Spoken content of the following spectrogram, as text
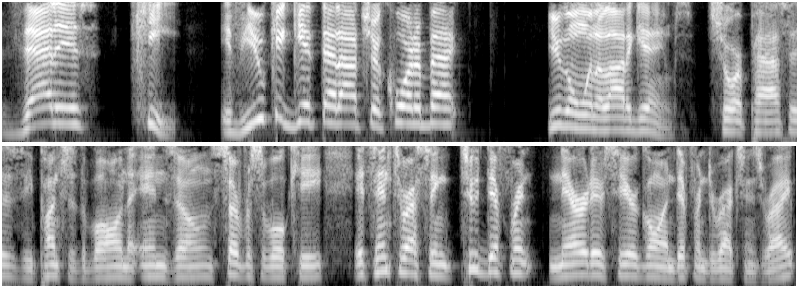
that is key. If you could get that out your quarterback, you're going to win a lot of games. Short passes, he punches the ball in the end zone, serviceable key. It's interesting, two different narratives here going different directions, right?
